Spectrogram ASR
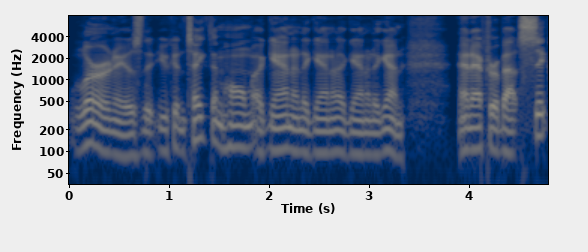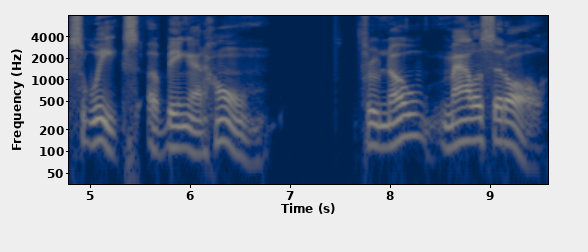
learn is that you can take them home again and again and again and again. And after about six weeks of being at home, through no malice at all,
